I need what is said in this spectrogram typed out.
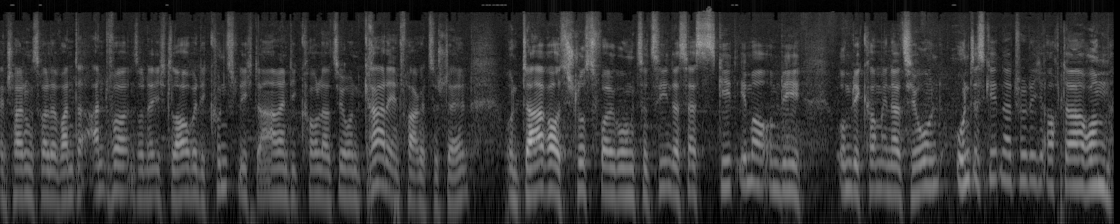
entscheidungsrelevante Antworten, sondern ich glaube, die Kunst liegt darin, die Korrelation gerade in Frage zu stellen und daraus Schlussfolgerungen zu ziehen. Das heißt, es geht immer um die, um die Kombination und es geht natürlich auch darum,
